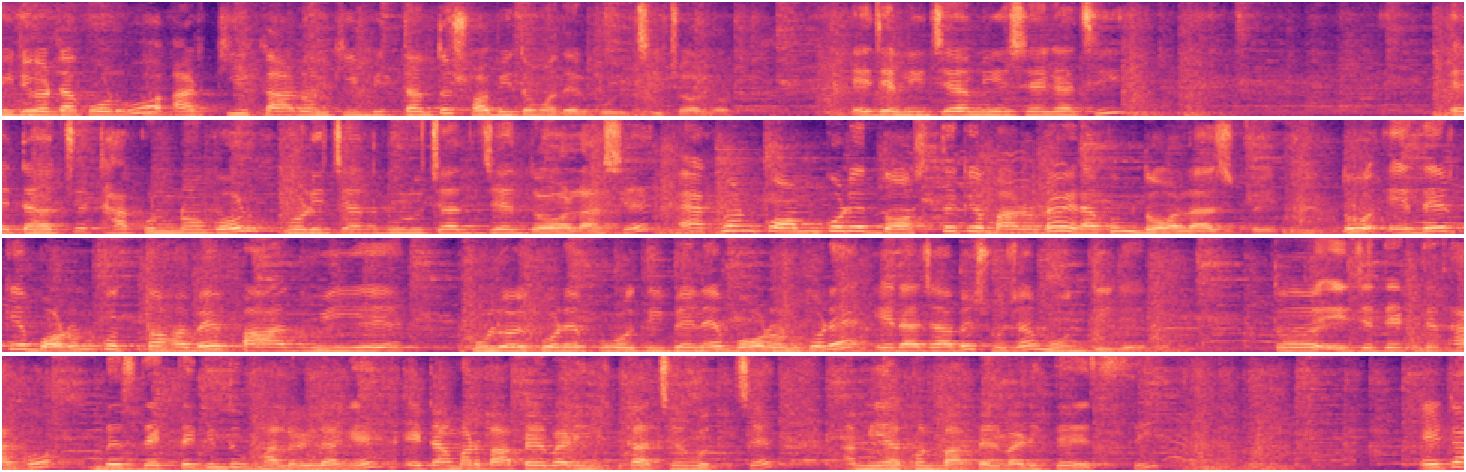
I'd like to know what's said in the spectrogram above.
ভিডিওটা করব আর কি কারণ, কি বৃত্তান্ত সবই তোমাদের বলছি, চলো। এই যে নিচে আমি এসে গেছি এটা হচ্ছে ঠাকুরনগর, হরিচাঁদ, গুরুচাঁদ যে দল আসে, এখন কম করে দশ থেকে বারোটা এরকম দল আসবে। তো এদেরকে বরণ করতে হবে, পা ধুইয়ে, কুলোয় করে, প্রদীপ এনে বরণ করে এরা যাবে সোজা মন্দিরে। তো এই যে দেখতে থাকো, বেশ দেখতে কিন্তু ভালোই লাগে। এটা আমার বাপের বাড়ির কাছে হচ্ছে, আমি এখন বাপের বাড়িতে এসছি। এটা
